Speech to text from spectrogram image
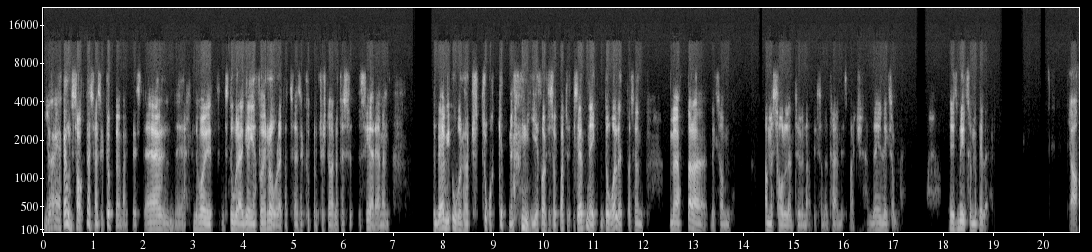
Jag, jag kan sakna Svenska cupen faktiskt. Eh, det var ju stora grejen förra året att Svenska cupen förstörde för serien, men det blev ju oerhört tråkigt med nio försäsongsmatcher, speciellt när det gick dåligt och sen möta liksom ja, med Sollentuna, liksom en träningsmatch. Det är liksom. Det blir som en piller. Ja,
